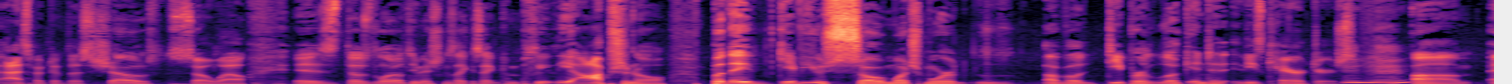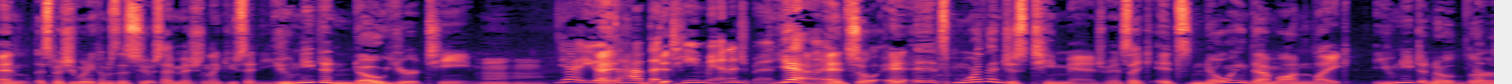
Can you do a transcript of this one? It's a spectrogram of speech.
aspect of this show so well. Is those loyalty missions, like I said, completely optional, but they give you so much more l- of a deeper look into these characters. Mm-hmm. Um, and especially when it comes to the suicide mission, like you said, you need to know your team. yeah you have to have that di- team management Yeah, Like, and so it, it's more than just team management. It's like it's knowing them on like you need to know their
